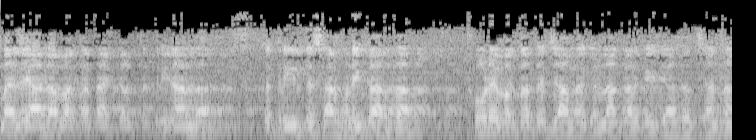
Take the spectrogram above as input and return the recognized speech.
میں زیادہ وقت اج کل تقریر تقریر تے صرف نہیں کرتا تھوڑے وقت جامع گلا کر کے اجازت چاہنا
